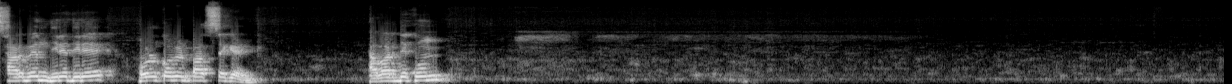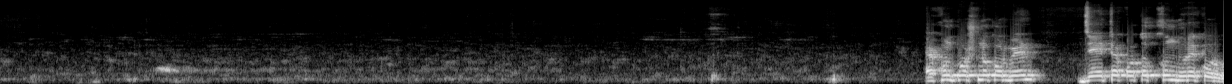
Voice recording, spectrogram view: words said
ছাড়বেন ধীরে ধীরে। হোল্ড করবেন পাঁচ সেকেন্ড আবার দেখুন এখন প্রশ্ন করবেন যে এটা কতক্ষণ ধরে করব?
